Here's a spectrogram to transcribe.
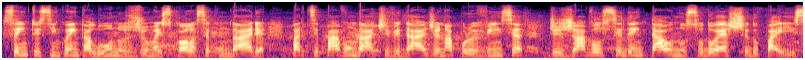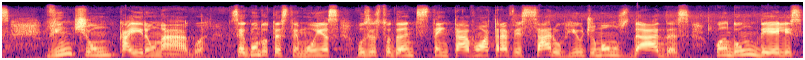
150 alunos de uma escola secundária participavam da atividade na província de Java Ocidental, no sudoeste do país. 21 caíram na água. Segundo testemunhas, os estudantes tentavam atravessar o rio de mãos dadas quando um deles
